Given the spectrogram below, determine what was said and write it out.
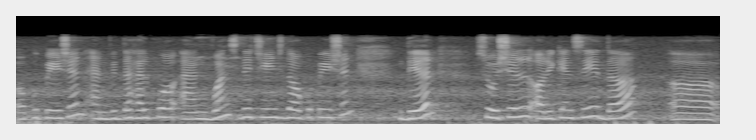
occupation and with the help of and once they change the occupation their social or you can say the uh,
